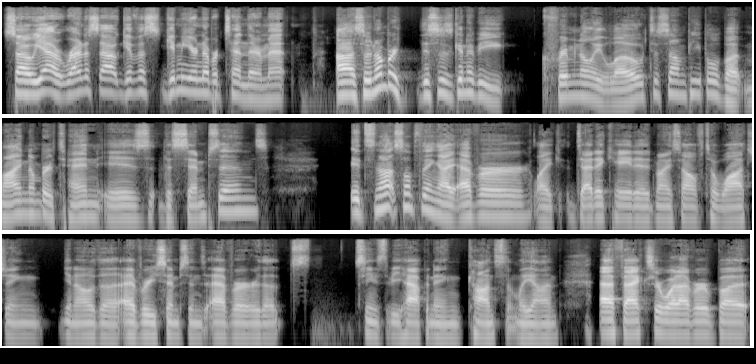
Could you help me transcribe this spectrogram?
So, yeah, round us out. Give us, give me your number 10 there, Matt. uh so number this is gonna be criminally low to some people but my number 10 is the simpsons it's not something i ever like dedicated myself to watching you know the every Simpsons ever that seems to be happening constantly on FX or whatever. But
